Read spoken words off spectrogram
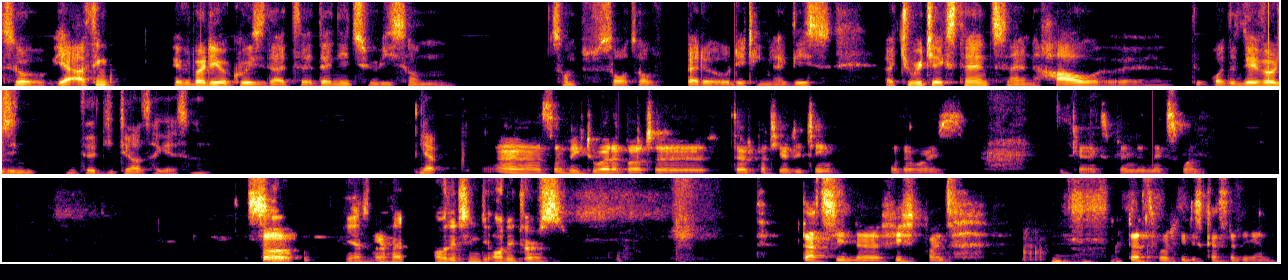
so yeah, I think everybody agrees that uh, there needs to be some some sort of better auditing like this. Uh, to which extent and how, uh, what the devil's in the details, I guess. Yep. Uh, something to add about uh, third-party auditing? Otherwise, you can explain the next one. So, so yes, go ahead. Auditing the auditors. That's in the fifth point. That's what we discussed at the end,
